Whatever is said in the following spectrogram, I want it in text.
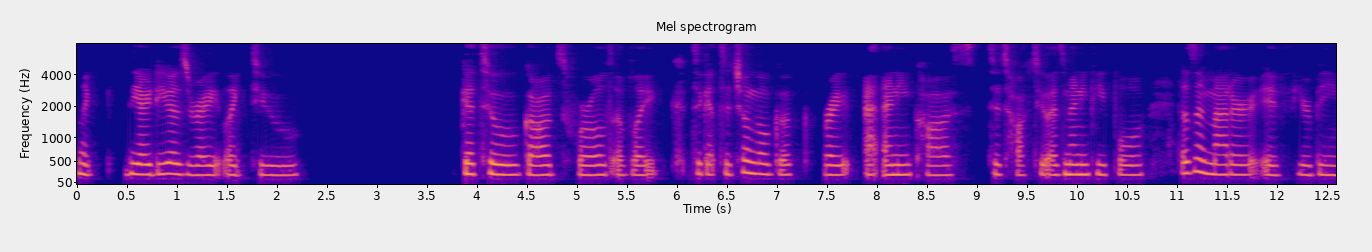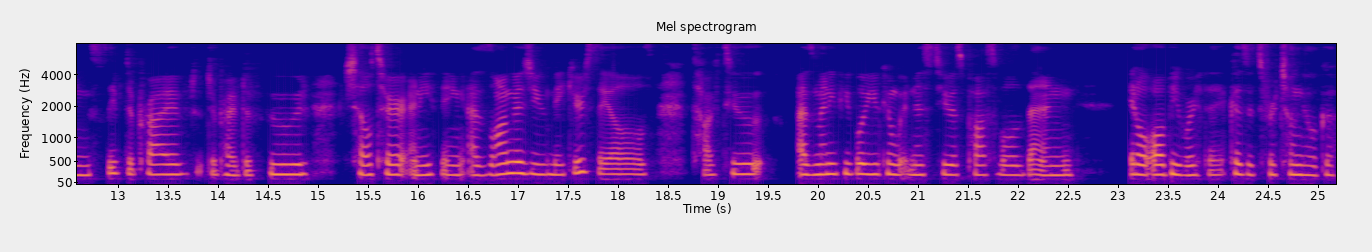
like the idea is right, like to get to God's world of like to get to Chungoguk, right, at any cost, to talk to as many people. Doesn't matter if you're being sleep deprived, deprived of food, shelter, anything, as long as you make your sales, talk to as many people you can witness to as possible, then it'll all be worth it because it's for Chungoguk.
